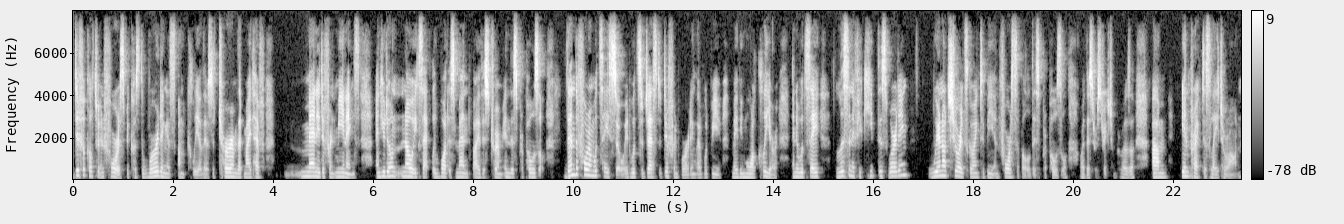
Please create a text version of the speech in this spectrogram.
difficult to enforce because the wording is unclear, there's a term that might have many different meanings, and you don't know exactly what is meant by this term in this proposal, then the forum would say so. It would suggest a different wording that would be maybe more clear. And it would say, listen, if you keep this wording, we're not sure it's going to be enforceable, this proposal or this restriction proposal, um, in practice later on.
